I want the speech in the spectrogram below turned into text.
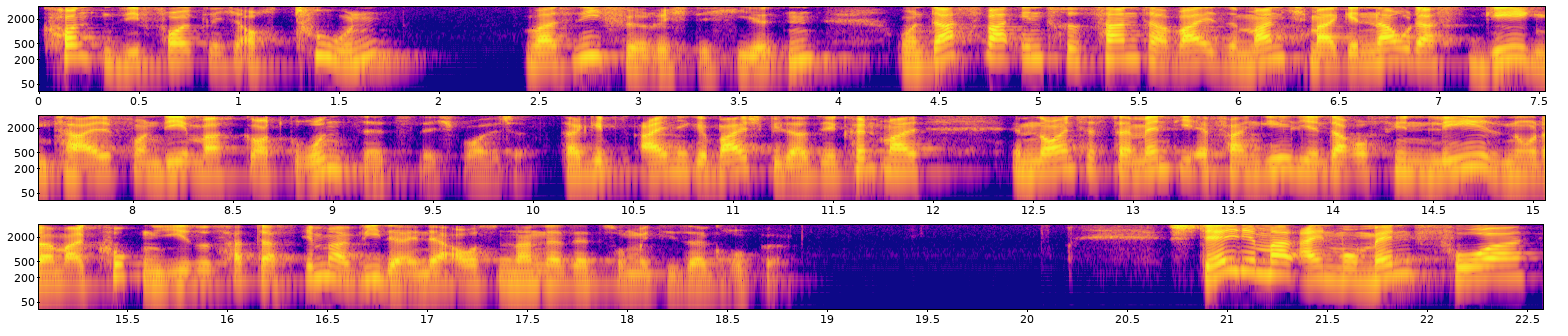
konnten sie folglich auch tun, was sie für richtig hielten. Und das war interessanterweise manchmal genau das Gegenteil von dem, was Gott grundsätzlich wollte. Da gibt es einige Beispiele. Also ihr könnt mal im Neuen Testament die Evangelien daraufhin lesen oder mal gucken. Jesus hat das immer wieder in der Auseinandersetzung mit dieser Gruppe. Stell dir mal einen Moment vor,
